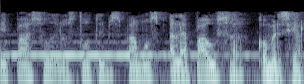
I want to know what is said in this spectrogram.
Este paso de los tótems vamos a la pausa comercial.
